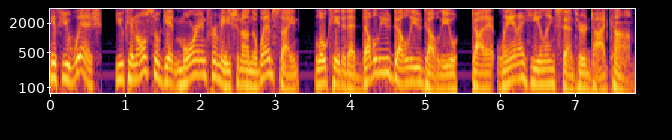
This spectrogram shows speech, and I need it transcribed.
If you wish, you can also get more information on the website located at www.atlantahealingcenter.com.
